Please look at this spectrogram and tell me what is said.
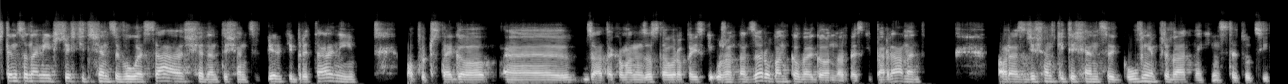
w tym co najmniej 30 tysięcy w USA, 7 tysięcy w Wielkiej Brytanii. Oprócz tego e, zaatakowany został Europejski Urząd Nadzoru Bankowego, norweski parlament oraz dziesiątki tysięcy głównie prywatnych instytucji.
